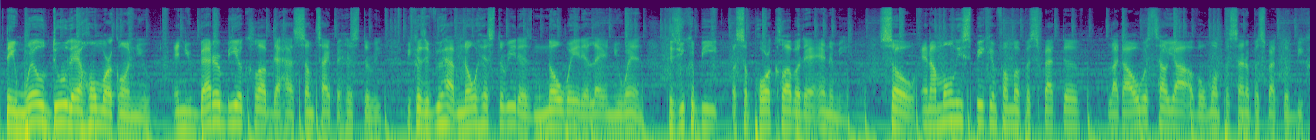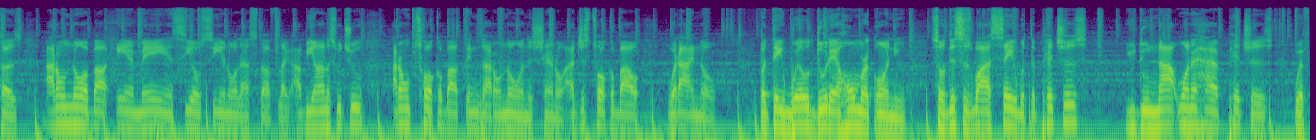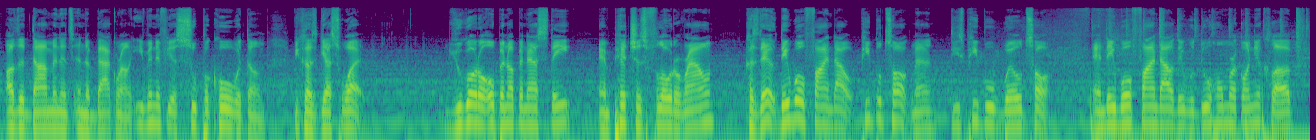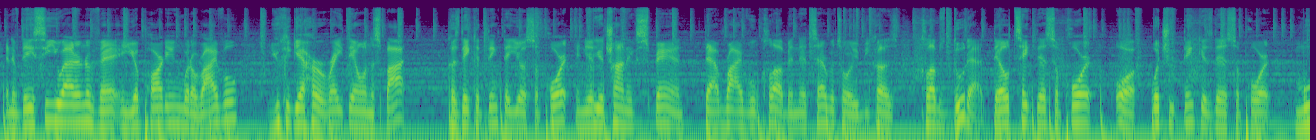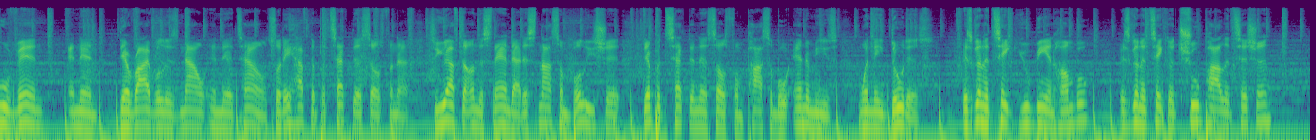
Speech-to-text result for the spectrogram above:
They will do their homework on you. And you better be a club that has some type of history. Because if you have no history, there's no way they're letting you in. Because you could be a support club of their enemy. So, and I'm only speaking from a perspective, like I always tell y'all, of a one percenter perspective, because I don't know about AMA and COC and all that stuff. Like, I'll be honest with you, I don't talk about things I don't know on this channel. I just talk about what I know. But they will do their homework on you. So, this is why I say with the pictures, you do not want to have pictures with other dominants in the background, even if you're super cool with them. Because guess what? You go to open up in that state and pictures float around because they, they will find out. People talk man. These people will talk. And they will find out. They will do homework on your club. And if they see you at an event and you're partying with a rival you could get hurt right there on the spot because they could think that you're a support and you're, you're trying to expand that rival club in their territory because clubs do that. They'll take their support or what you think is their support, move in, and then their rival is now in their town. So they have to protect themselves from that. So you have to understand that it's not some bully shit. They're protecting themselves from possible enemies when they do this. It's gonna take you being humble. It's gonna take a true politician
